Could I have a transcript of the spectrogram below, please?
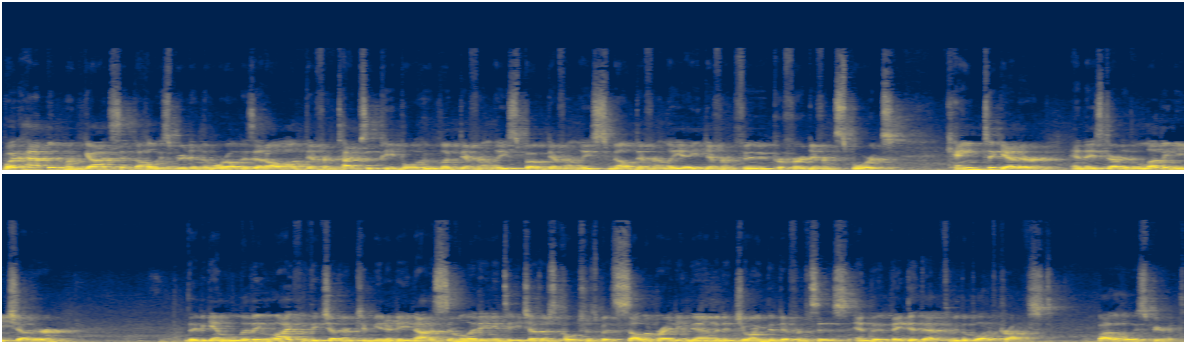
What happened when God sent the Holy Spirit in the world is that all different types of people who looked differently, spoke differently, smelled differently, ate different food, preferred different sports, came together and they started loving each other. They began living life with each other in community, not assimilating into each other's cultures, but celebrating them and enjoying the differences. And they did that through the blood of Christ by the Holy Spirit.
